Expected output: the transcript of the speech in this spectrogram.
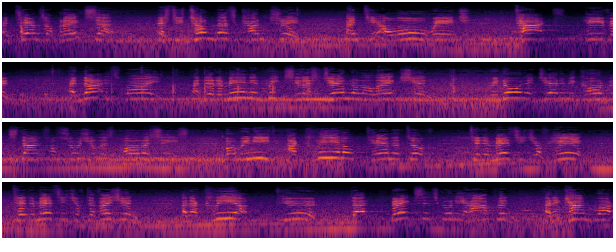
in terms of Brexit is to turn this country into a low wage tax haven. And that is why, in the remaining weeks of this general election, we know that Jeremy Corbyn stands for socialist policies, but we need a clear alternative to the message of hate, to the message of division, and a clear view that Brexit's going to happen and it can work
